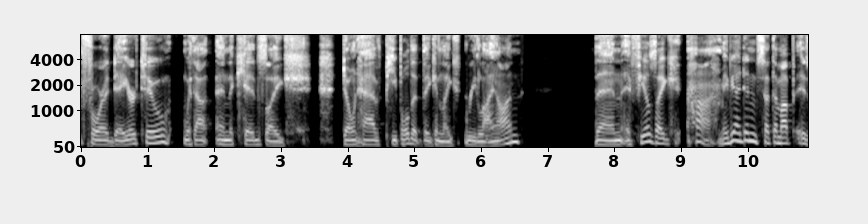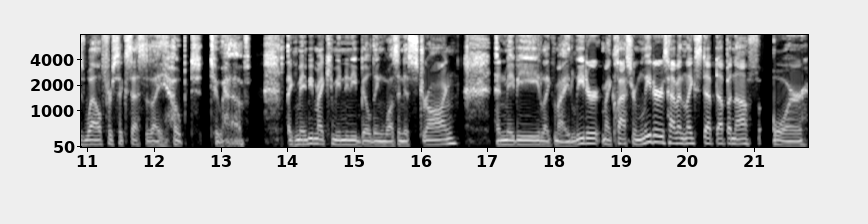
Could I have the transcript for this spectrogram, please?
for a day or two without and the kids like don't have people that they can like rely on then it feels like huh maybe I didn't set them up as well for success as I hoped to have like maybe my community building wasn't as strong and maybe like my leader my classroom leaders haven't like stepped up enough or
